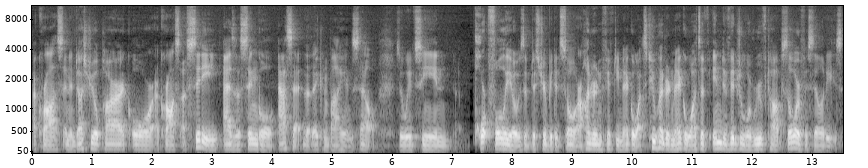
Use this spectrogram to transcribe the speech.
across an industrial park or across a city as a single asset that they can buy and sell. So we've seen portfolios of distributed solar 150 megawatts 200 megawatts of individual rooftop solar facilities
